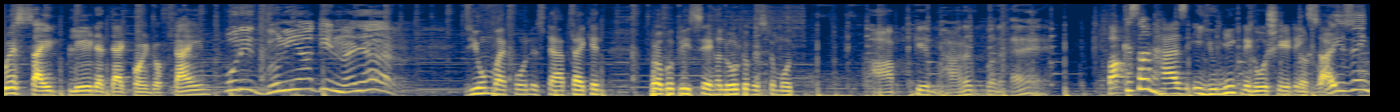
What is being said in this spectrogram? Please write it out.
US side played at that point of time. पूरी दुनिया की नजर assume my phone is tapped, I can probably say hello to Mr. Modi. आपके भारत पर है Pakistan has a unique negotiating The style. rising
